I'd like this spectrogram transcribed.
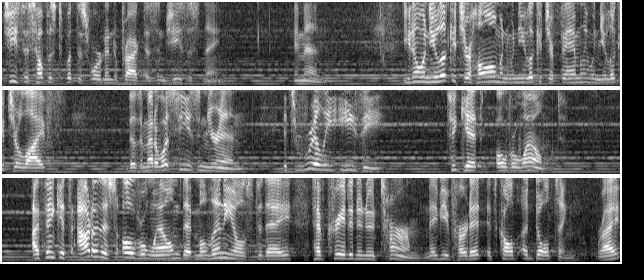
Jesus, help us to put this word into practice in Jesus' name. Amen. You know, when you look at your home and when you look at your family, when you look at your life, it doesn't matter what season you're in, it's really easy to get overwhelmed. I think it's out of this overwhelm that millennials today have created a new term. Maybe you've heard it. It's called adulting, right?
